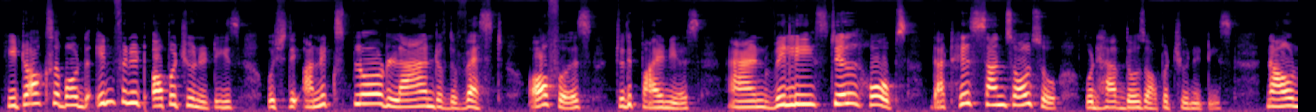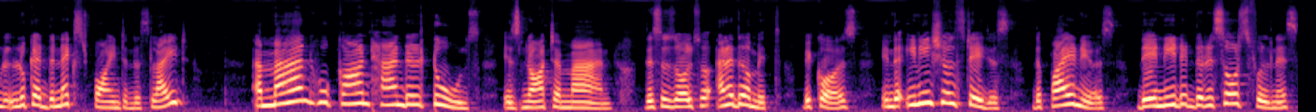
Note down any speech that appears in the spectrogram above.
he talks about the infinite opportunities which the unexplored land of the West offers to the pioneers and Willy still hopes that his sons also would have those opportunities. Now, look at the next point in the slide. A man who can't handle tools is not a man. This is also another myth because in the initial stages the pioneers they needed the resourcefulness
